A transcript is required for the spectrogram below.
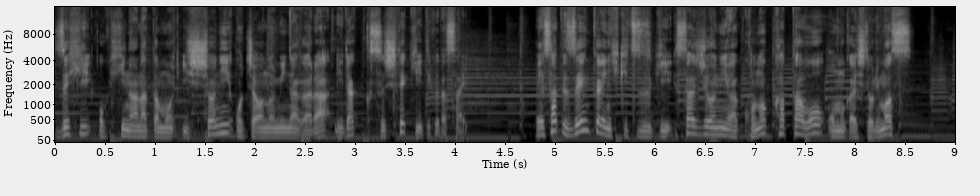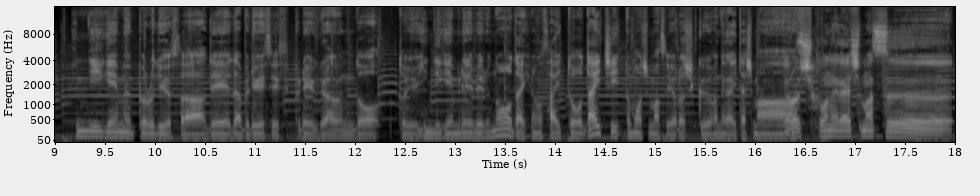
ぜひお聞きのあなたも一緒にお茶を飲みながらリラックスして聞いてください。えさて前回に引き続きスタジオにはこの方をお迎えしております。インディーゲームプロデューサーで WSS プレイグラウンドというインディーゲームレーベルの代表の斉藤大地と申します。よろしくお願いいたします。よろしくお願いします。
